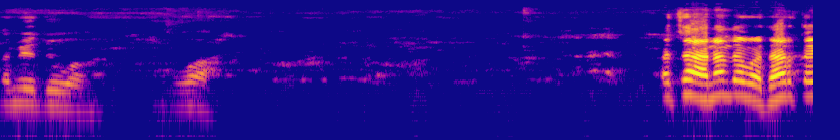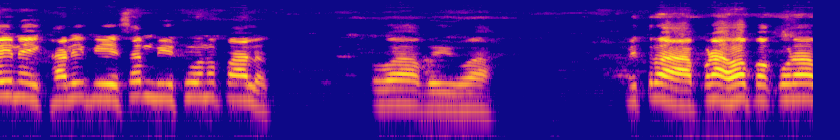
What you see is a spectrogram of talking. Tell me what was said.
તમે જુઓ. વાહ. અચ્છા આનંદ વધારે કઈ નહીં, ખાલી બેસન, મીઠું અને પાલક. વાહ ભાઈ, વાહ. મિત્રો, આપણા આવા પકોડા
